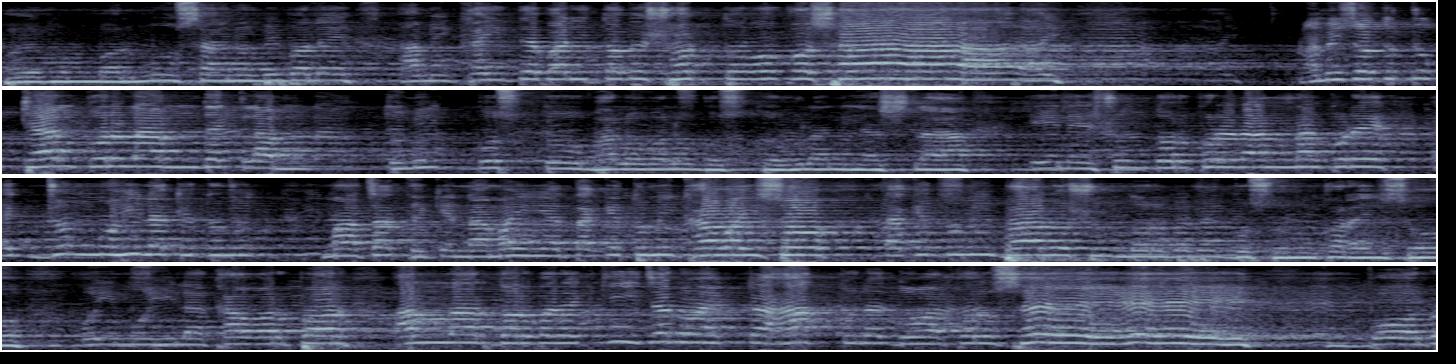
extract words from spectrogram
পয়গম্বর মুসা নবী বলে, আমি খাইতে পারি, তবে শর্ত ও কসাই। আমি যতটুকু খেয়াল করলাম, দেখলাম তুমি গোস্ত, ভালো ভালো গোস্তগুলা নিয়ে আসলা। এনে সুন্দর করে রান্না করে একজন মহিলাকে তুমি মাচা থেকে নামাইয়া তাকে তুমি খাওয়াইছো, তাকে তুমি ভালো সুন্দরভাবে গোসল করাইছো। ওই মহিলা খাওয়ার পর আল্লাহর দরবারে কি যেন একটা হাত তুলে দোয়া করছে বড়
